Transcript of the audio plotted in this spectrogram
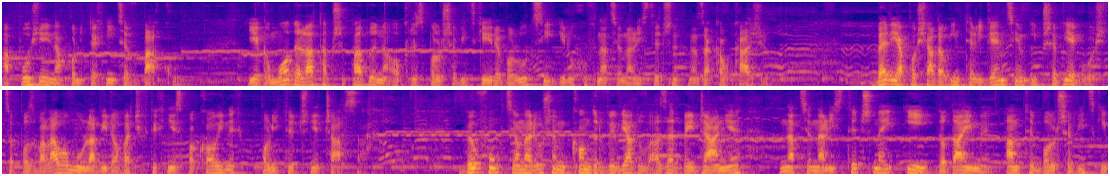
a później na Politechnice w Baku. Jego młode lata przypadły na okres bolszewickiej rewolucji i ruchów nacjonalistycznych na Zakaukaziu. Beria posiadał inteligencję i przebiegłość, co pozwalało mu lawirować w tych niespokojnych politycznie czasach. Był funkcjonariuszem kontrwywiadu w Azerbejdżanie nacjonalistycznej i, dodajmy, antybolszewickiej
